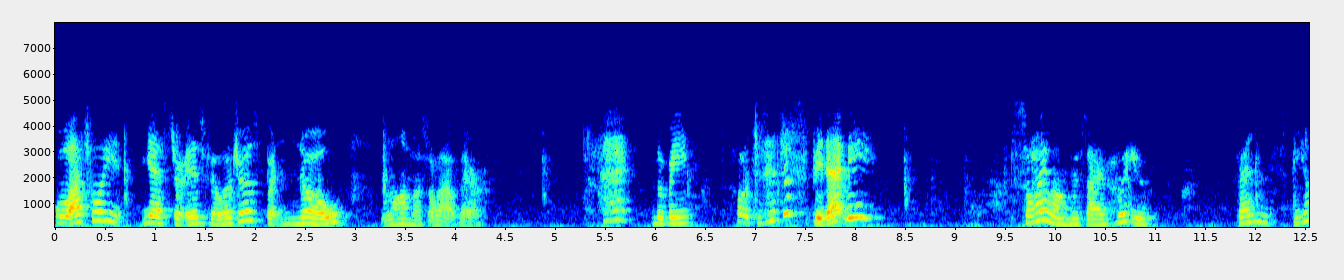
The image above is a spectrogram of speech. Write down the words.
Well, actually, yes, there is villagers, but no llamas allowed there. the rain. Oh, did it just spit at me? Sorry, llamas, I hurt your friend's feelings.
